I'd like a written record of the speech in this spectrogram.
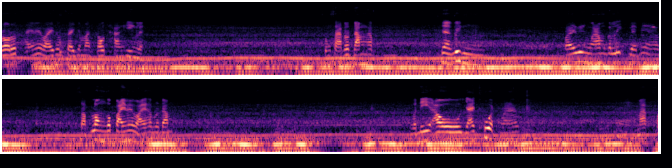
รอรถไถไม่ไหวสงสัยจะมาเกาทางเองเลย สงสารรถดำครับ เนี่ยวิ่ง ไปวิ่งมามันก็เล็กแบบนี้ครับ สับล่องก็ไปไม่ไหวครับรถดำวันนี้เอาย้ายทวดมาครับมากไฟ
